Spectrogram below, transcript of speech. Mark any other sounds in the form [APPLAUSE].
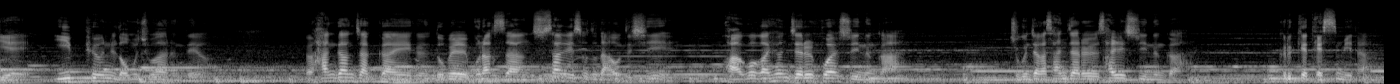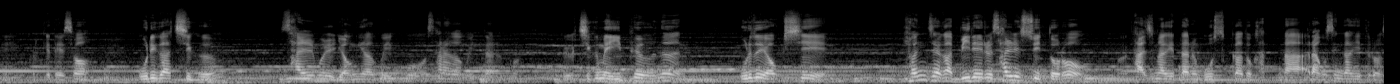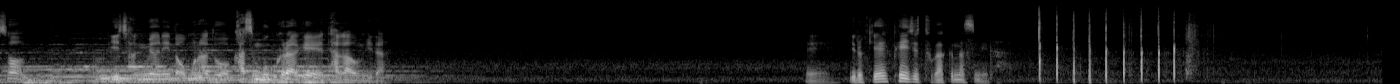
예, 이 표현을 너무 좋아하는데요. 한강 작가의 그 노벨 문학상 수상에서도 나오듯이 과거가 현재를 구할 수 있는가, 죽은 자가 산 자를 살릴 수 있는가, 그렇게 됐습니다. 예, 그렇게 돼서 우리가 지금 삶을 영위하고 있고 살아가고 있다는 것. 그리고 지금의 이 표현은 우리도 역시 현재가 미래를 살릴 수 있도록 어, 다짐하겠다는 모습과도 같다라고 생각이 들어서 어, 이 장면이 너무나도 가슴 뭉클하게 다가옵니다. 네, 이렇게 페이지 2가 끝났습니다.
